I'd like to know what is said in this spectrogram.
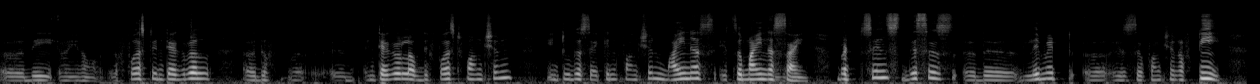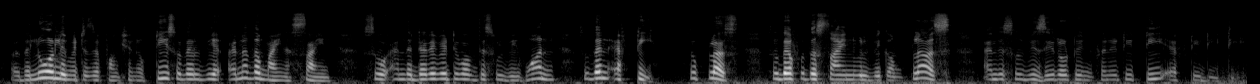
uh, the uh, you know first integral the integral of the first function into the second function minus it is a minus sign, but since this is the limit is a function of t the lower limit is a function of t. So, there will be another minus sign. So, and the derivative of this will be 1. So, then f t. So, plus. So, therefore, the sign will become plus and this will be 0 to infinity t f t d t.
